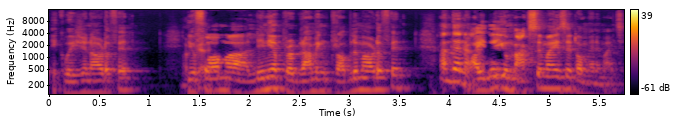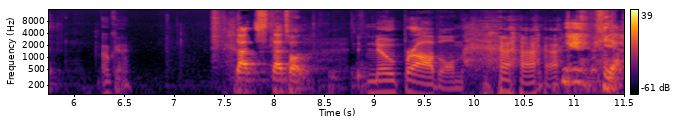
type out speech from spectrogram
equation out of it. You Okay. form a linear programming problem out of it, and then Okay. either you maximize it or minimize it. Okay. That's that's all. No problem. yeah.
